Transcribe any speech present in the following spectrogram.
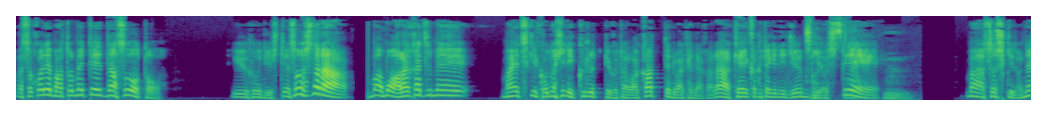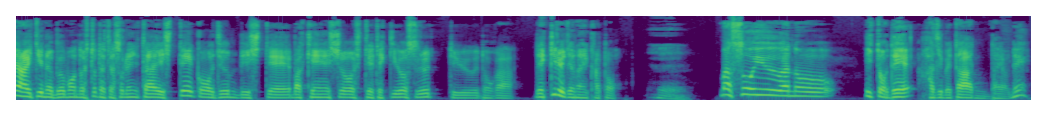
まあ、そこでまとめて出そうというふうにして、そうしたら、まあ、もうあらかじめ毎月この日に来るっていうことは分かってるわけだから、計画的に準備をして、ねうんまあ、組織のね、IT の部門の人たちはそれに対してこう準備して、まあ、検証して適用するっていうのができるじゃないかと。うんまあ、そういうあの意図で始めたんだよね。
